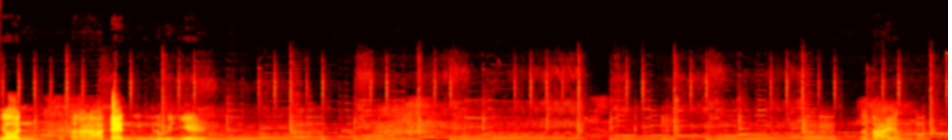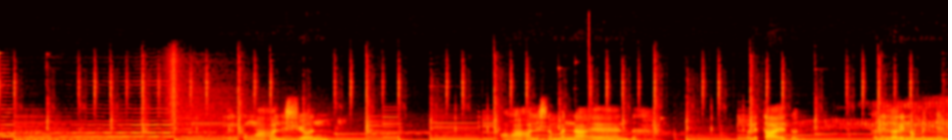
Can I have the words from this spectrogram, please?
Yun, ito na natin in Louvillier. Ito tayo. Tingin kung aalis yun ang aalis naman na and palit tayo dun. Kanila rin naman yun.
